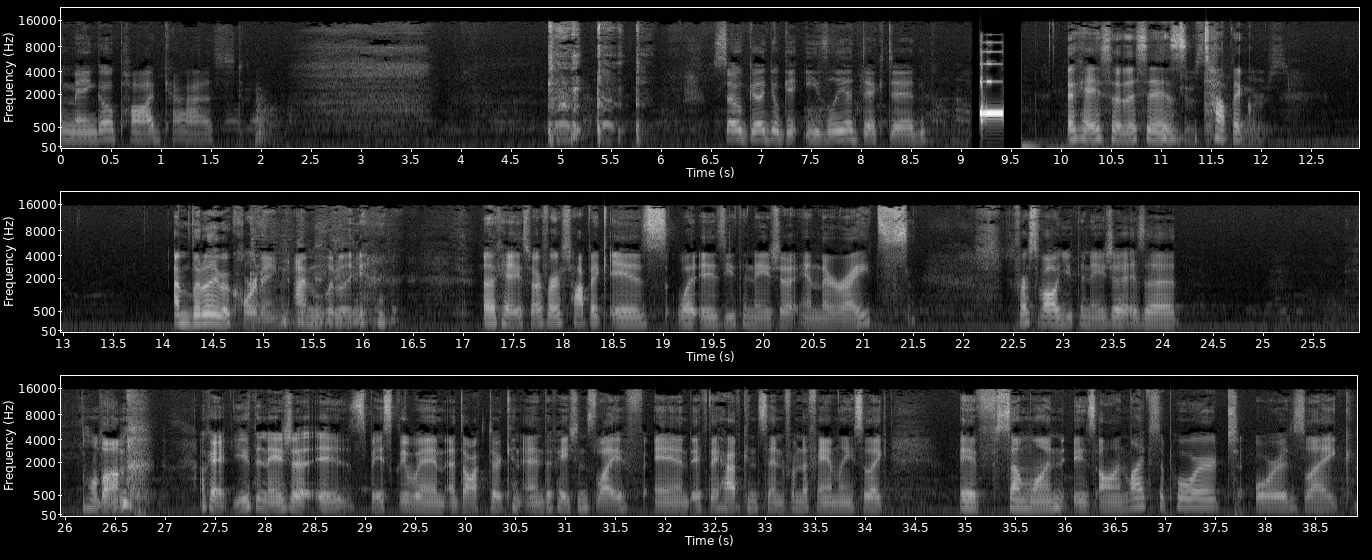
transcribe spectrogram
the Mango Podcast. so good, you'll get easily addicted. Okay, so this is topic. I'm literally recording. I'm literally. okay, so our first topic is what is euthanasia and their rights. First of all, euthanasia is a. Hold on. Okay, euthanasia is basically when a doctor can end a patient's life and if they have consent from the family. So, like, if someone is on life support or is like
